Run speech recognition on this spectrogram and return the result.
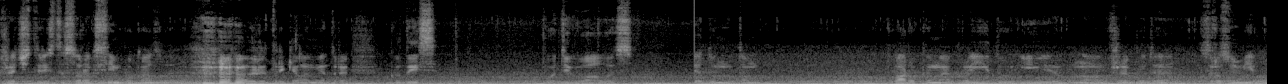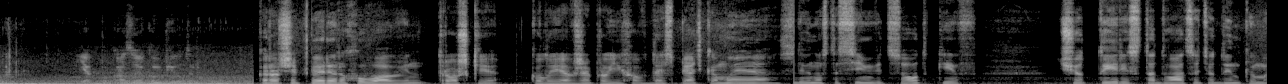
вже 447 показує. Вже 3 кілометри кудись подівалось. Я думаю, там пару км проїду і воно вже буде зрозуміло, як показує комп'ютер. Коротше, перерахував він трошки, коли я вже проїхав десь 5 км, 97%, 421 км.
